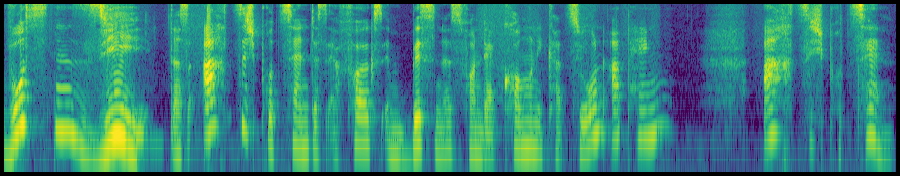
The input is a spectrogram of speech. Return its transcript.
Wussten Sie, dass 80 Prozent des Erfolgs im Business von der Kommunikation abhängen? 80 Prozent,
